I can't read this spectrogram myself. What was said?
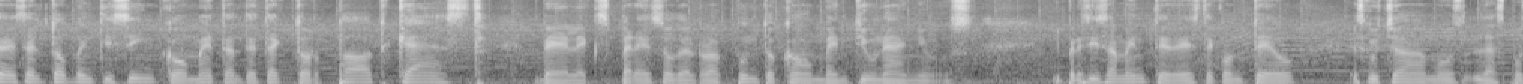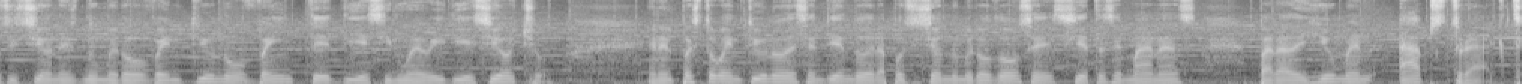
Este es el Top 25 Metal Detector Podcast del expreso del rock.com 21 años. Y precisamente de este conteo escuchábamos las posiciones número 21, 20, 19 y 18. En el puesto 21 descendiendo de la posición número 12, 7 semanas para The Human Abstract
